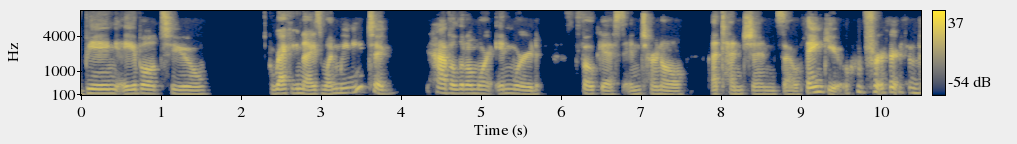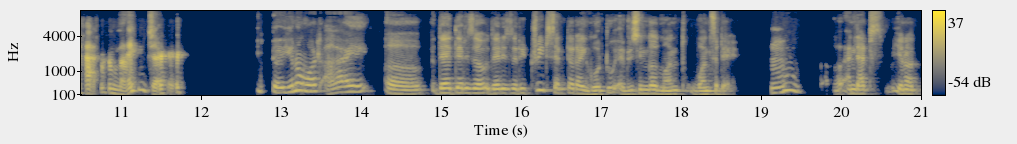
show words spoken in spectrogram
being able to recognize when we need to have a little more inward focus internal attention. So thank you for that reminder you know what? I uh, there there is a there is a retreat center I go to every single month once a day. Mm, Uh, and that's you know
